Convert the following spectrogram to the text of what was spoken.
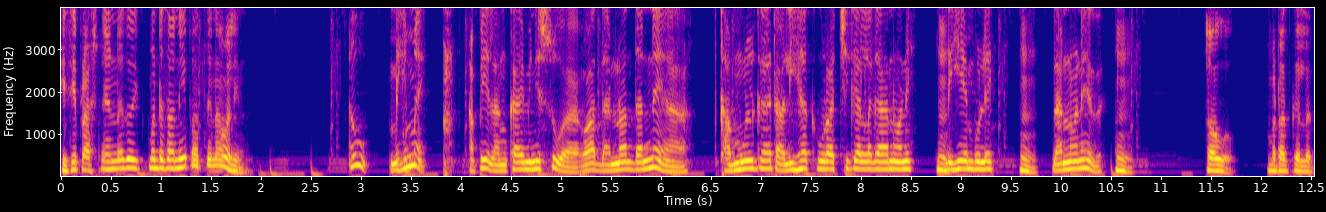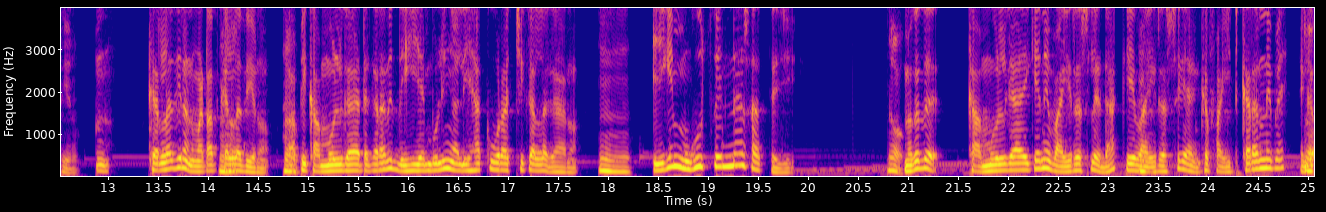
කිසි ප්‍රශ්නයන්නද ඉක්මට සනීපත්වෙන වලින්. ඔව්. මෙහෙමයි. අපේ ලංකායි මිනිස්සුවා දන්නවත් දන්න කමුල්ගට අලිහක රච්චි කරල ගන්නවනේ. හ්ම්. දිහෙම් බුලෙක්. හ්ම්. දන්නවනේද ඔව්. මටත් කරලා තියෙන කරලා දින මටත් කරලා තියනවා අපි කමුල්ගට කරන දෙහියම් බුලින් අලිහක රච්චි කරල ගන ඒගෙන් මුකුත් වෙන්න සත්‍යජී. මොකද කමුල් ගාය කියන වෛරස් ලෙඩක්. ඒ වෛරස්ස ඇක ෆයිට් කරන්න එප. එක.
